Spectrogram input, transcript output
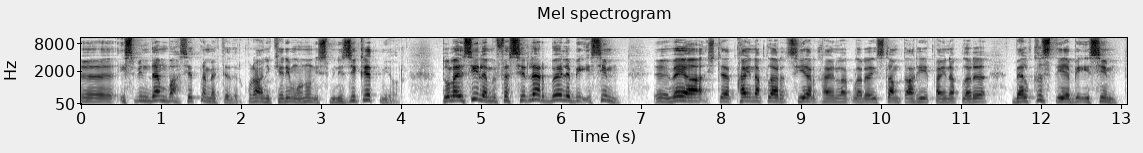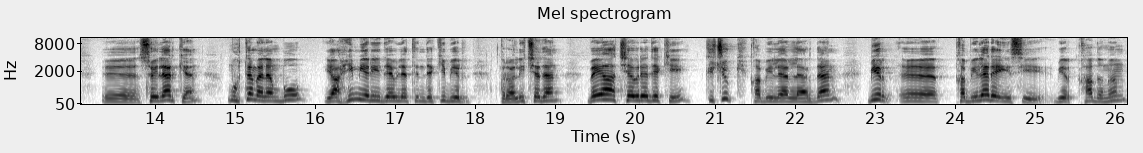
e, isminden bahsetmemektedir. Kur'an-ı Kerim onun ismini zikretmiyor. Dolayısıyla müfessirler böyle bir isim e, veya işte kaynaklar, siyer kaynakları, İslam tarihi kaynakları Belkıs diye bir isim e, söylerken muhtemelen bu ya Himyeri devletindeki bir kraliçeden veya çevredeki küçük kabilelerden bir e, kabile reisi bir kadının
